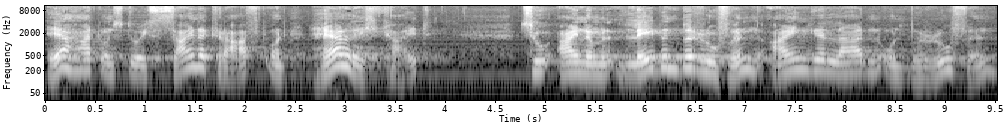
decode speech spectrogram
Er hat uns durch seine Kraft und Herrlichkeit zu einem Leben berufen, eingeladen und berufen.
